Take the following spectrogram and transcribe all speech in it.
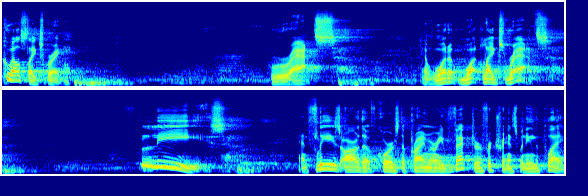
Who else likes grain? Rats. And what, what likes rats? Fleas. And fleas are, the, of course, the primary vector for transmitting the plague.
